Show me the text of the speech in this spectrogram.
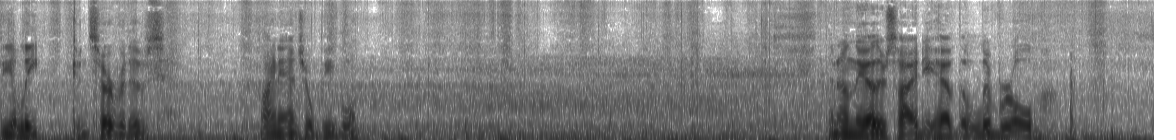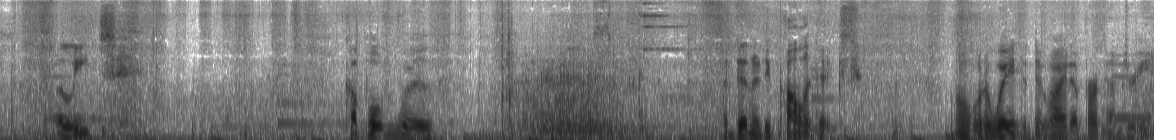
elite conservatives, financial people. Then on the other side, you have the liberal elites coupled with identity politics. Oh, what a way to divide up our country.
